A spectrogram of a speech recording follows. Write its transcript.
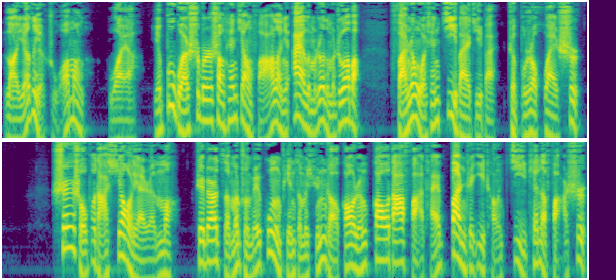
老爷子也琢磨了。我呀，也不管是不是上天降罚了，你爱怎么着怎么着吧。反正我先祭拜祭拜，这不是坏事。伸手不打笑脸人嘛。这边怎么准备贡品，怎么寻找高人高搭法台办这一场祭天的法事，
